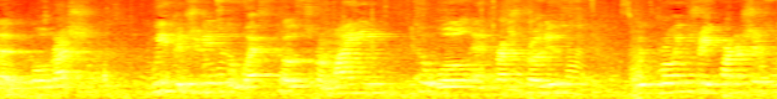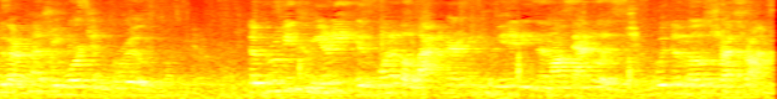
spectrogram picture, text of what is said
the gold rush, we've contributed to the West Coast from mining to wool and fresh produce, with growing trade partnerships with our country of origin, Peru. The Peruvian community is one of the Latin American communities in Los Angeles with the most restaurants.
